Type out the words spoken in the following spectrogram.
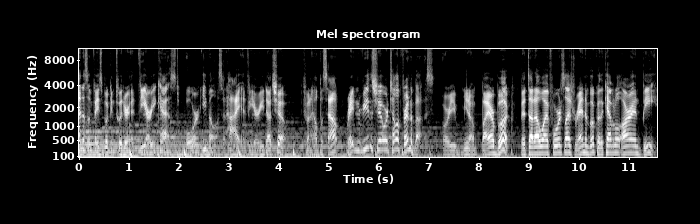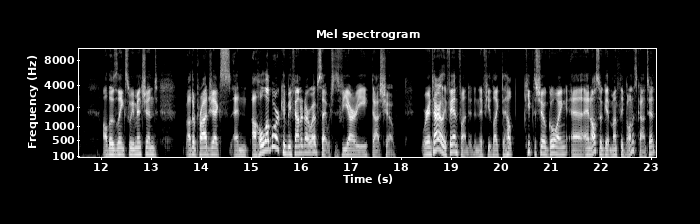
Find us on Facebook and Twitter at VREcast or email us at hi at VRE.show. If you want to help us out, rate and review the show or tell a friend about us. Or you, you know, buy our book, bit.ly forward slash random book with a capital R and B. All those links we mentioned, other projects, and a whole lot more can be found at our website, which is VRE.show. We're entirely fan funded, and if you'd like to help keep the show going uh, and also get monthly bonus content,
